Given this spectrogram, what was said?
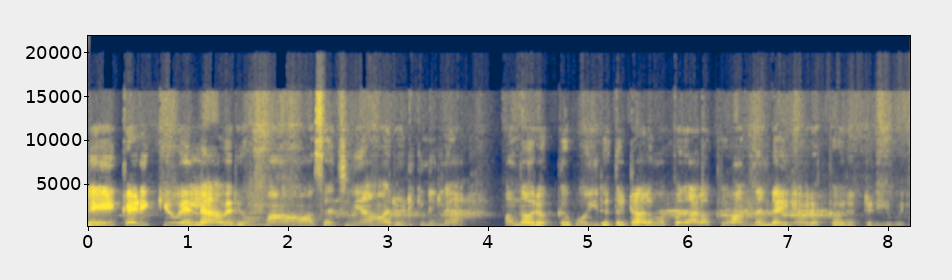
ലേക്ക് അടിക്കൂ എല്ലാവരും. ആ സജിനി ആരും അടിക്കണില്ല. വന്നവരൊക്കെ പോയി. ഇരുപത്തെട്ട് മുപ്പത് ആളൊക്കെ വന്നിണ്ടായി. അവരൊക്കെ ഒരൊറ്റടിക്ക് പോയി.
